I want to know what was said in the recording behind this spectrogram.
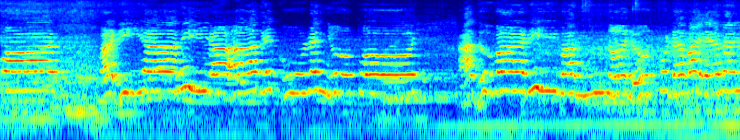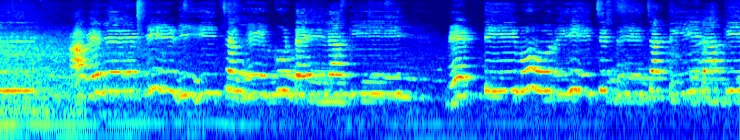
പുഴവക്കിലെത്തിയപ്പോൾ വഴിയറിയാതെ കുഴഞ്ഞു പോയി. അതുവഴി വന്നൊരു കുടവയറൻ അവനെ പിടിച്ചങ്ങ് കുടയിലാക്കി. വെട്ടി മുറിച്ചിട്ട് ചട്ടിയിലാക്കി.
